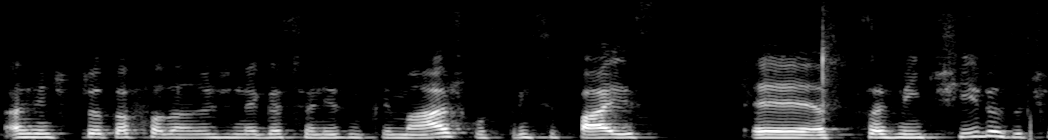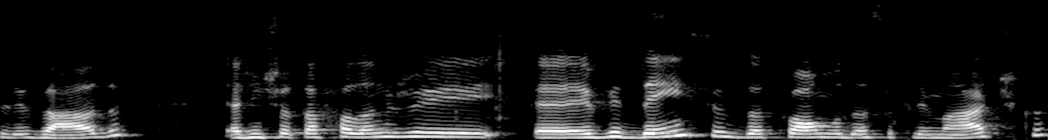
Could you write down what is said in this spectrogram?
a gente já está falando de negacionismo climático, os principais, é, as principais mentiras utilizadas, a gente já está falando de é, evidências da atual mudança climática.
